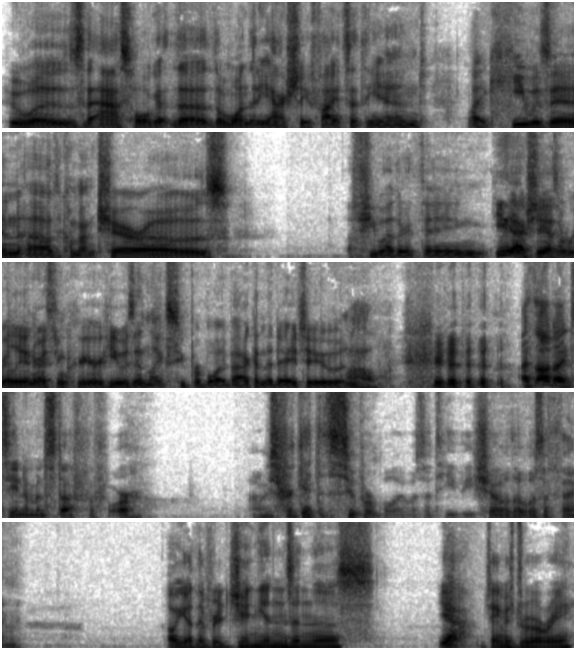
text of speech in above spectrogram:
who was the asshole, gu- the the one that he actually fights at the end. Like he was in uh, the Comancheros, a few other things. He actually has a really interesting career. He was in like Superboy back in the day too. And Wow. I thought I'd seen him in stuff before. I always forget that Superboy was a TV show that was a thing. Oh yeah, the Virginians in this. Yeah, James Drury.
